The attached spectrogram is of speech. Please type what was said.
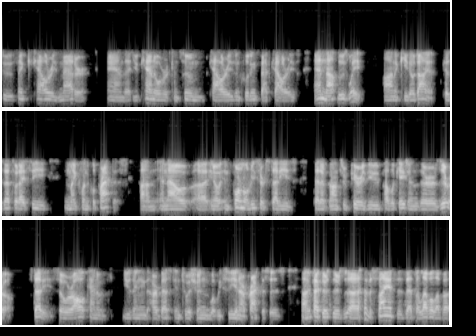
who think calories matter and that you can overconsume calories, including fat calories, and not lose weight on a keto diet, because that's what I see in my clinical practice. Um, and now, uh, you know, informal research studies that have gone through peer-reviewed publications, there are zero studies. So we're all kind of using our best intuition, what we see in our practices. Uh, in fact, there's, there's uh, the science is at the level of a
